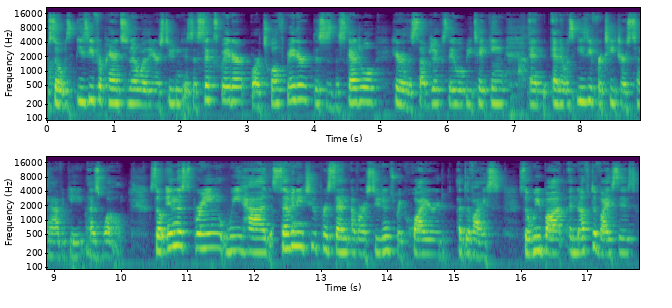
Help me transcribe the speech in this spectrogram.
So it was easy for parents to know whether your student is a sixth grader or a 12th grader. This is the schedule. Here are the subjects they will be taking. And, and it was easy for teachers to navigate as well. So in the spring, we had 72% of our students required a device. So we bought enough devices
